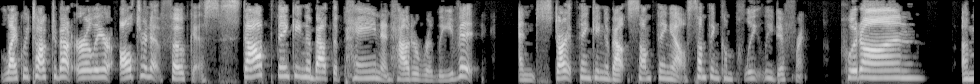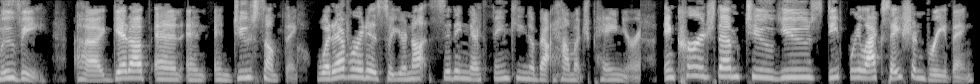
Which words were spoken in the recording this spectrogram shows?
like we talked about earlier alternate focus. Stop thinking about the pain and how to relieve it and start thinking about something else something completely different. Put on a movie uh, get up and and and do something whatever it is so you're not sitting there thinking about how much pain you're in. Encourage them to use deep relaxation breathing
